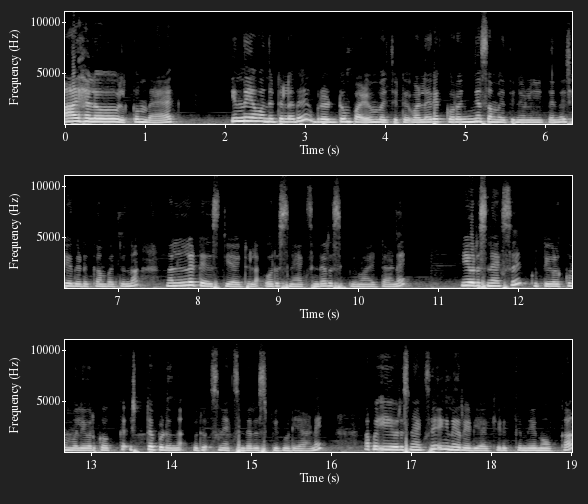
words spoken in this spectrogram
ഹായ് ഹലോ വെൽക്കം ബാക്ക്. ഇന്ന് ഞാൻ വന്നിട്ടുള്ളത് ബ്രെഡും പഴവും വെച്ചിട്ട് വളരെ കുറഞ്ഞ സമയത്തിനുള്ളിൽ തന്നെ ചെയ്തെടുക്കാൻ പറ്റുന്ന നല്ല ടേസ്റ്റി ആയിട്ടുള്ള ഒരു സ്നാക്സിന്റെ റെസിപ്പിയുമായിട്ടാണ് ഈ ഒരു സ്നാക്സ് കുട്ടികൾക്കും വലിയവർക്കും ഒക്കെ ഇഷ്ടപ്പെടുന്ന ഒരു സ്നാക്സിന്റെ റെസിപ്പി കൂടിയാണ്. അപ്പോൾ ഈ ഒരു സ്നാക്സ് എങ്ങനെ റെഡിയാക്കി എടുക്കുന്നത് നോക്കാം.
